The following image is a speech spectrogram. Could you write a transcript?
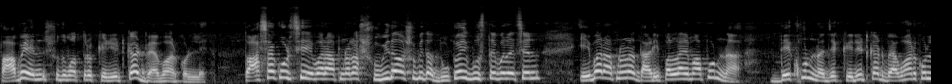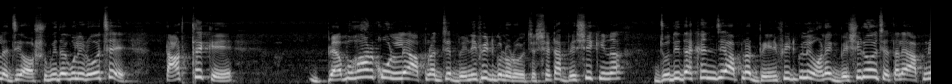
পাবেন শুধুমাত্র ক্রেডিট কার্ড ব্যবহার করলে। তো আশা করছি এবার আপনারা সুবিধা অসুবিধা দুটোই বুঝতে পেরেছেন। এবার আপনারা দাড়িপাল্লায় মাপুন না। দেখুন না যে ক্রেডিট কার্ড ব্যবহার করলে যে অসুবিধাগুলি রয়েছে, তার থেকে ব্যবহার করলে আপনার যে বেনিফিটগুলো রয়েছে সেটা বেশি কিনা? যদি দেখেন যে আপনার বেনিফিটগুলি অনেক বেশি রয়েছে, তাহলে আপনি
